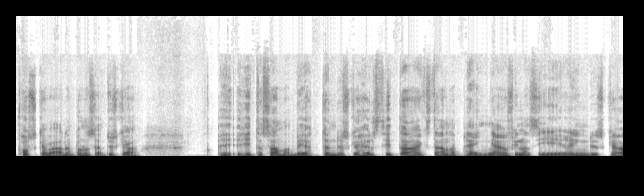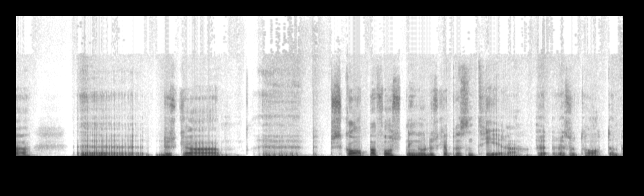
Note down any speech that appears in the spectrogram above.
forskarvärlden på något sätt. Du ska hitta samarbeten, du ska helst hitta externa pengar och finansiering. Du ska, eh, du ska skapa forskning och du ska presentera resultaten.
